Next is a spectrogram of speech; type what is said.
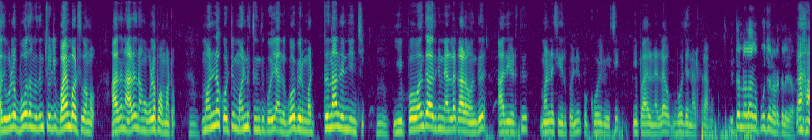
அது உள்ள பூதங்குதுன்னு சொல்லி பயம்பாடுத்துவாங்க. அதனால நாங்கள் உள்ளே போக மாட்டோம். மண்ணை கொட்டி மண்ணு திந்து போய் அந்த கோபுரம் மட்டும்தான் தெரிஞ்சிருந்துச்சு. இப்போ வந்து அதுக்கு நல்ல காலம் வந்து அதை எடுத்து மண்ணை சீர் பண்ணி இப்போ கோயில் வச்சு இப்போ அதில் நல்லா பூஜை நடத்துகிறாங்க இத்தனை நாள் அங்கே பூஜை நடக்கலையா? ஆஹா.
